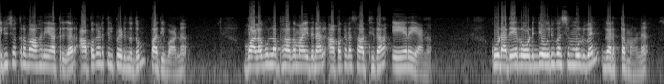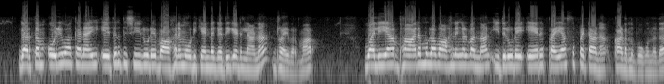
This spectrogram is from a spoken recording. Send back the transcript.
ഇരുചക്ര വാഹന യാത്രികർ അപകടത്തിൽപ്പെടുന്നതും പതിവാണ്. വളവുള്ള ഭാഗമായതിനാൽ അപകട സാധ്യത ഏറെയാണ്. കൂടാതെ റോഡിന്റെ ഒരു വശം മുഴുവൻ ഗർത്തമാണ്. ഗർത്തം ഒഴിവാക്കാനായി എതിർദിശയിലൂടെ വാഹനം ഓടിക്കേണ്ട ഗതികേടിലാണ് ഡ്രൈവർമാർ. വലിയ ഭാരമുള്ള വാഹനങ്ങൾ വന്നാൽ ഇതിലൂടെ ഏറെ പ്രയാസപ്പെട്ടാണ് കടന്നുപോകുന്നത്.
